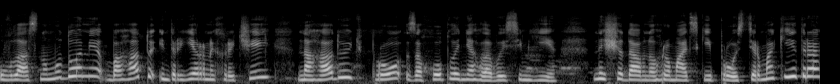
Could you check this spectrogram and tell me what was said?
У власному домі багато інтер'єрних речей нагадують про захоплення глави сім'ї. Нещодавно громадський простір Макітра,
